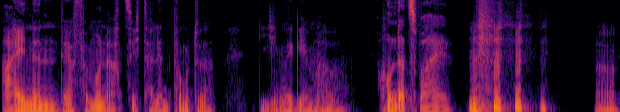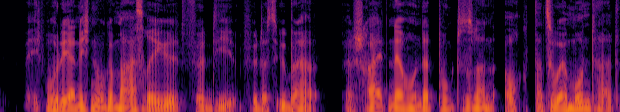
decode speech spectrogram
einen der 85 Talentpunkte, die ich ihm gegeben habe. 102. ja. Ich wurde ja nicht nur gemaßregelt für, die, für das Überschreiten der 100 Punkte, sondern auch dazu ermuntert.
